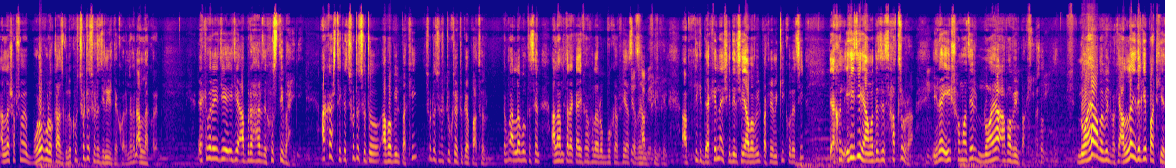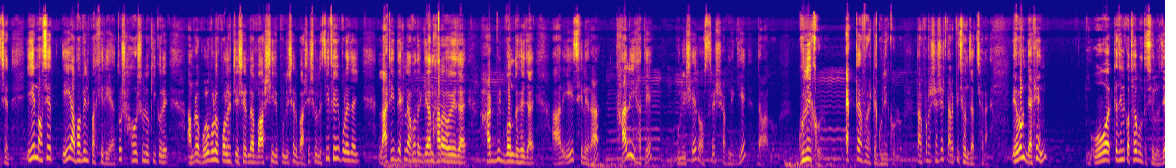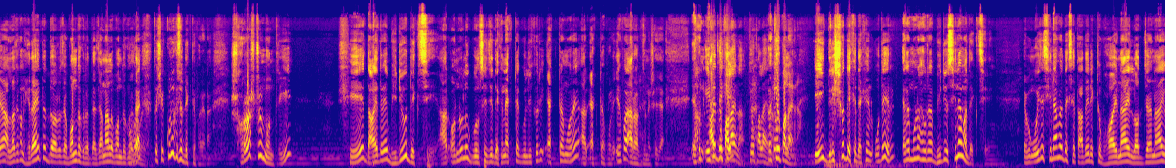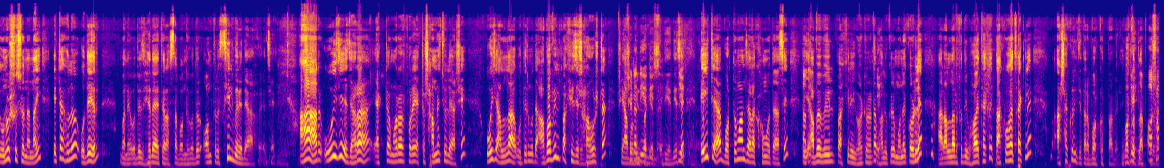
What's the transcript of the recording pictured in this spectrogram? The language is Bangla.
আল্লাহ সবসময় বড় বড় কাজগুলো খুব ছোট ছোট জিনিস দিয়ে করেন যখন আল্লাহ করেন। একেবারে এই যে এই যে আব্রাহার যে হস্তি বাহিনী আকাশ থেকে ছোট ছোট আবাবিল পাখি ছোট ছোট টুকরা টুকরা পাথর এবং আল্লাহ বলতেছেন আলাম তারা কাইফা ফলা রব্বু কাফিয়া ফিলফিল আপনি কি দেখেন না সেদিন সেই আবাবিল পাখি আমি কি করেছি? এখন এই যে আমাদের যে ছাত্ররা এরা এই সমাজের নয়া আবাবিল পাখি। সত্যি নয়া আবাবিল পাখি, আল্লাহ এদেরকে পাঠিয়েছেন। এ নচেত এই আবাবিল পাখির এত সাহস হলো কী করে? আমরা বড় বড় পলিটিশিয়ানরা, বাঁশির পুলিশের বাঁশি শুলে চিত হয়ে পড়ে যাই। লাঠি দেখলে আমাদের জ্ঞান হারা হয়ে যায় হার্টবিট বন্ধ হয়ে যায়। আর এই ছেলেরা খালি হাতে পুলিশের অস্ত্রের সামনে গিয়ে দাঁড়াল। গুলি করল, একটার পর একটা গুলি করল। তারপরে শেষে তার পিছন যাচ্ছে না। এবং দেখেন ও একটা জিনিস কথা বলতেছিল যে আল্লাহ যখন হেদায়েতের দরজা বন্ধ করে দেয় জানালা বন্ধ করে দেয় তো সে কোনো কিছু দেখতে পারে না। স্বরাষ্ট্রমন্ত্রী সে দাঁড়ায় দাঁড়িয়ে ভিডিও দেখছে আর অন্য লোক বলছে যে দেখেন একটা গুলি করি একটা মরে আর একটা পড়ে। এরপর আরও একজন এসে যায়। এখন এটা দেখে পালায় না, কেউ পালায় না। কেউ পালায় না। এই দৃশ্য দেখে দেখেন ওদের এরা মনে হয় ওরা ভিডিও সিনেমা দেখছে। এবং ওই যে সিনেমা দেখছে তাদের একটু ভয় নাই লজ্জা নাই অনুশোচনা নাই। এটা হলো ওদের মানে ওদের হেদায়তের রাস্তা বন্ধ করে ওদের অন্তরে সিল মেরে দেওয়া হয়েছে। আর ওই যে যারা একটা মরার পরে একটা সামনে চলে আসে ওই যে আল্লাহ ওদের মধ্যে আবাবিল পাখির যে সাহসটা সেই আবাবিল দিয়েছে। দিয়ে দিয়েছে। এইটা বর্তমান যারা ক্ষমতা আছে এই আবাবিল পাখির এই ঘটনাটা ভালো করে মনে করলে আর আল্লাহর প্রতি ভয় থাকলে তাকুয়া থাকলে আশা করি যে তারা বরকত পাবেন বরকত লাভ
